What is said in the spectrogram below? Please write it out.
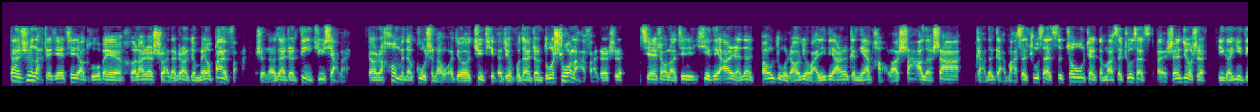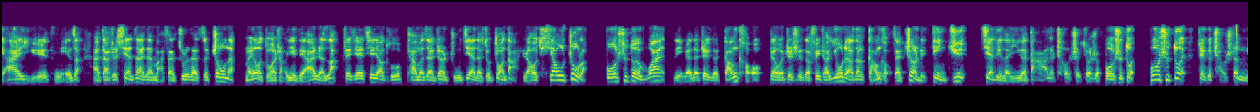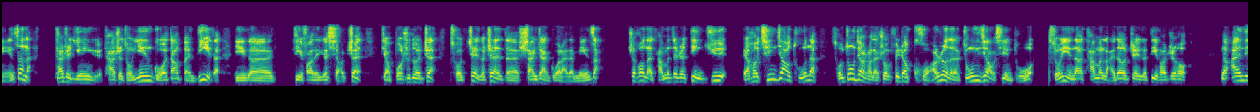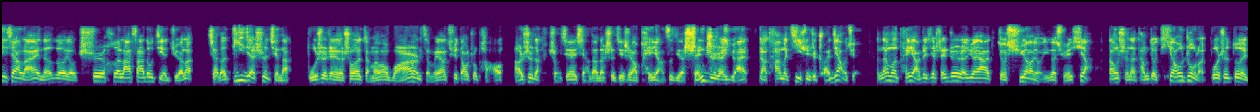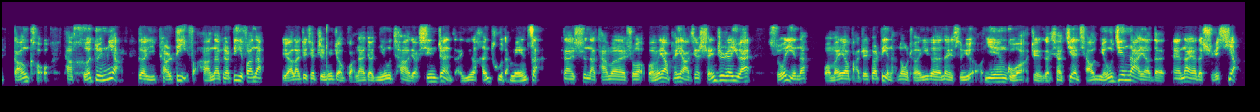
但是呢，这些清教徒被荷兰人甩在这儿就没有办法，只能在这定居下来。当然，后面的故事呢，我就具体的就不在这多说了。反正是接受了这印第安人的帮助，然后就把印第安人给撵跑了，杀了杀，赶的赶。马萨诸塞斯州这个马萨诸塞斯本身就是一个印第安语的名字啊，但是现在在马萨诸塞斯州呢，没有多少印第安人了。这些清教徒他们在这儿逐渐的就壮大，然后挑中了波士顿湾里面的这个港口，认为这是个非常优良的港口，在这里定居。建立了一个大的城市，就是波士顿。波士顿这个城市的名字呢，它是英语，它是从英国当本地的一个地方的一个小镇，叫波士顿镇，从这个镇的山寨过来的名字。之后呢，他们在这定居，然后清教徒呢，从宗教上来说非常狂热的宗教信徒，所以呢，他们来到这个地方之后，能安定下来，能够有吃喝拉撒都解决了，想到第一件事情呢。不是这个说怎么玩儿，怎么样去到处跑，而是呢，首先想到的事情是要培养自己的神职人员，让他们继续去传教去。那么培养这些神职人员啊，就需要有一个学校。当时呢，他们就挑中了波士顿港口它河对面的一片地方啊。那片地方呢，原来这些殖民者管它叫 Newtown，叫新镇子，一个很土的名字。但是呢，他们说我们要培养一些神职人员，所以呢。我们要把这块地呢弄成一个类似于英国这个像剑桥、牛津那样的哎那样的学校。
